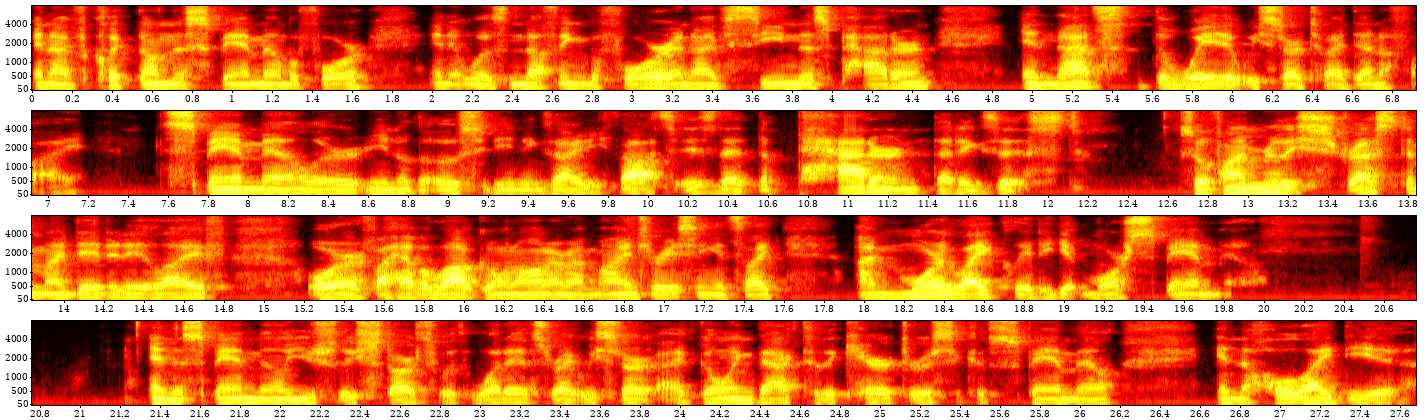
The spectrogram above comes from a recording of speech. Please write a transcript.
and I've clicked on this spam mail before and it was nothing before and I've seen this pattern and that's the way that we start to identify spam mail or you know the OCD and anxiety thoughts is that the pattern that exists. So if I'm really stressed in my day-to-day life or if I have a lot going on or my mind's racing it's like I'm more likely to get more spam mail. And the spam mail usually starts with what ifs, right? We start uh, going back to the characteristic of spam mail and the whole idea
